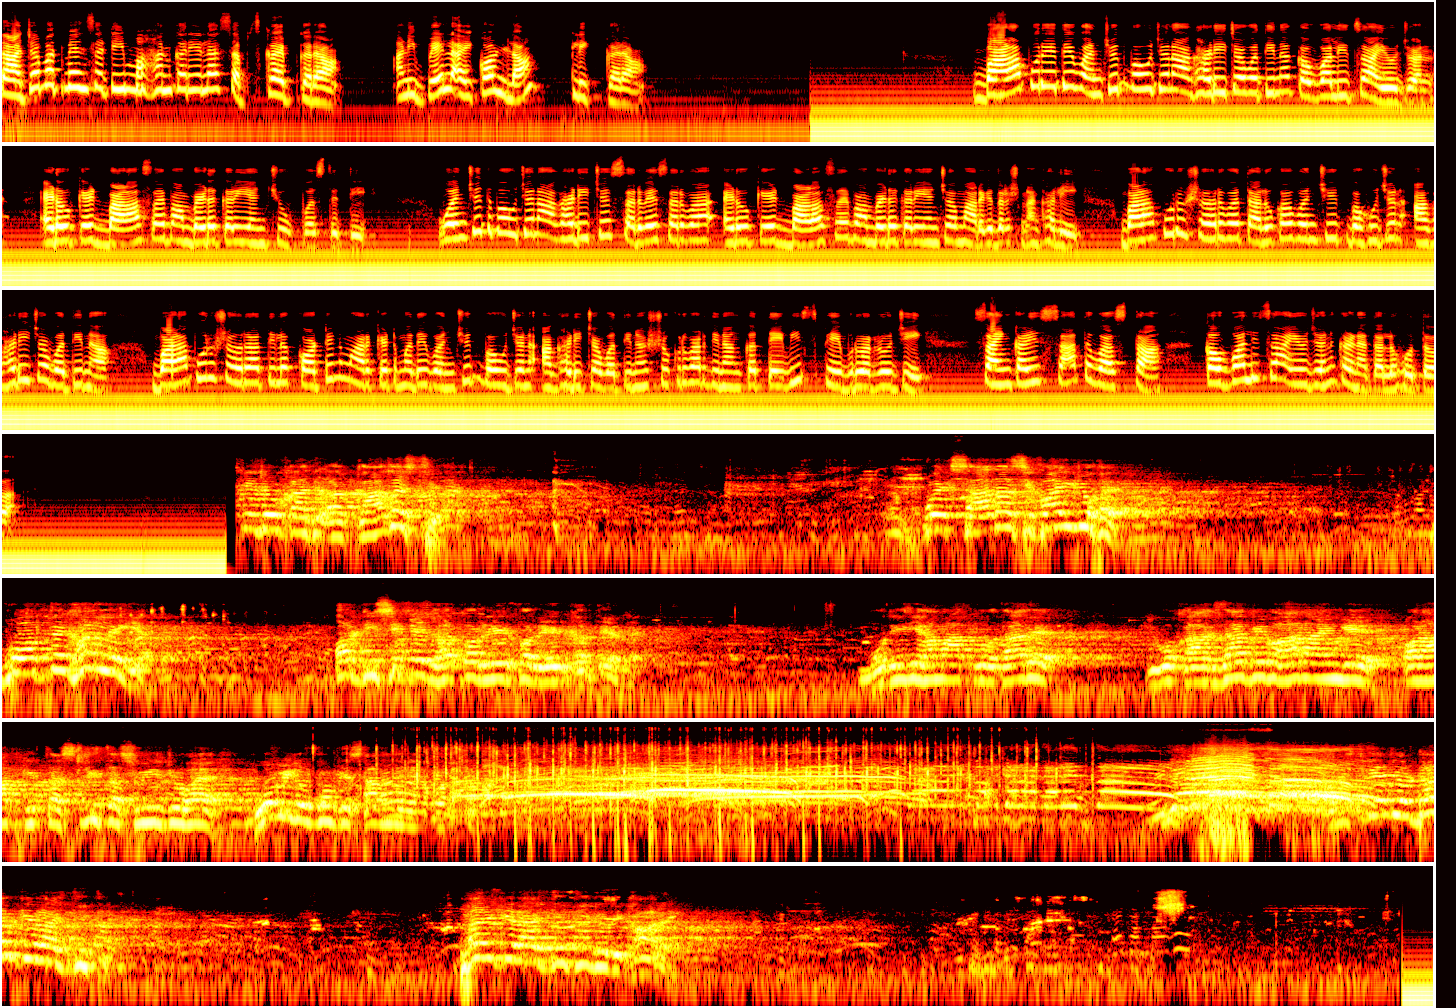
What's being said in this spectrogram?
ताज्या बातम्यांसाठी महान करेला सबस्क्राईब करा आणि बेल आयकॉनला क्लिक करा. बाळापूर येथे वंचित बहुजन आघाडीच्या वतीनं कव्वालीचं आयोजन. ॲडव्होकेट बाळासाहेब आंबेडकर यांची उपस्थिती. वंचित बहुजन आघाडीचे सर्वे सर्व ॲडव्होकेट बाळासाहेब आंबेडकर यांच्या मार्गदर्शनाखाली बाळापूर शहर व तालुका वंचित बहुजन आघाडीच्या वतीनं बाळापूर शहरातील कॉटन मार्केटमध्ये वंचित बहुजन आघाडीच्या वतीनं शुक्रवार दिनांक तेवीस फेब्रुवारी रोजी सायंकाळी सात वाजता कव्वालीचं आयोजन करण्यात आलं होतं. वो एक सादा सिपाही जो है वो अपने घर ले गया। और डीसी के घर पर रेड पर रेड करते रहे। मोदी जी, हम आपको बता दें कि वो कागजात भी बाहर आएँगे और आपकी तसली तस्वीर जो है, वो भी लोगों के सामने यहाँ पर डर की राजनीति, भय की राजनीति जो दिखा रहे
